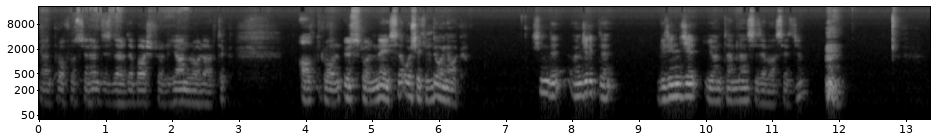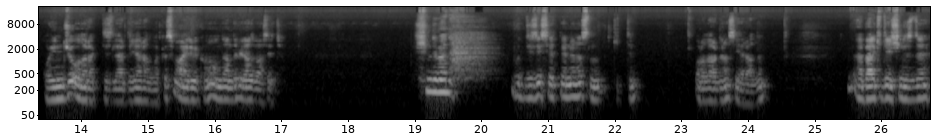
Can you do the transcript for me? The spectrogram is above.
Yani profesyonel dizilerde başrol, yan rol artık, alt rol, üst rol neyse o şekilde oynamak. Şimdi öncelikle birinci yöntemden size bahsedeceğim. Oyuncu olarak dizilerde yer alma kısmı ayrı bir konu. Ondan da biraz bahsedeceğim. Şimdi ben bu dizi setlerine nasıl? Oralarda nasıl yer aldım? Ha, Belki de içinizde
